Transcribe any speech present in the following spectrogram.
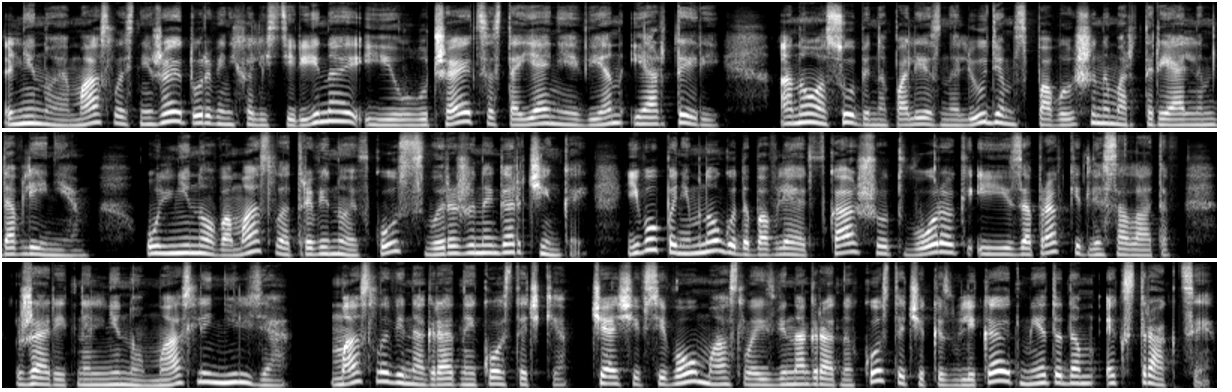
Льняное масло снижает уровень холестерина и улучшает состояние вен и артерий. Оно особенно полезно людям с повышенным артериальным давлением. У льняного масла травяной вкус с выраженной горчинкой. Его понемногу добавляют в кашу, творог и заправки для салатов. Жарить на льняном масле нельзя. Масло виноградной косточки. Чаще всего масло из виноградных косточек извлекают методом экстракции.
